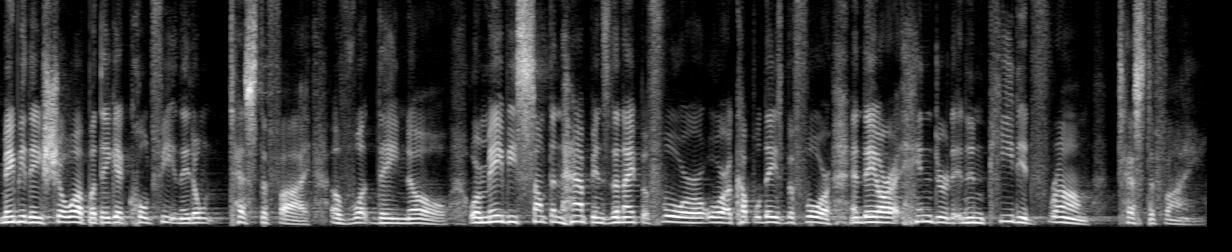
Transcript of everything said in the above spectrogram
Maybe they show up, but they get cold feet and they don't testify of what they know. Or maybe something happens the night before or a couple days before and they are hindered and impeded from testifying.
